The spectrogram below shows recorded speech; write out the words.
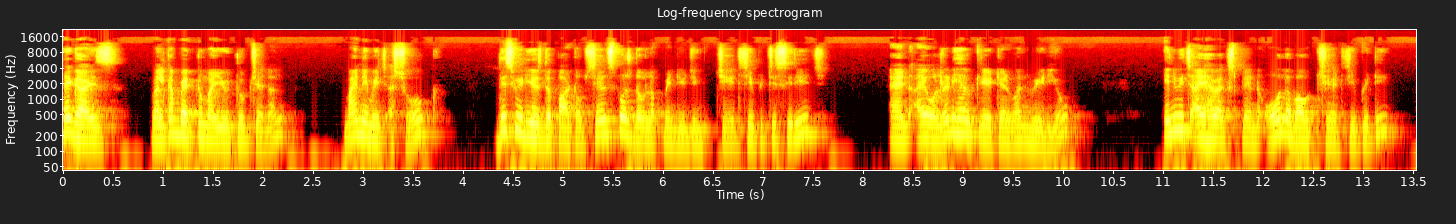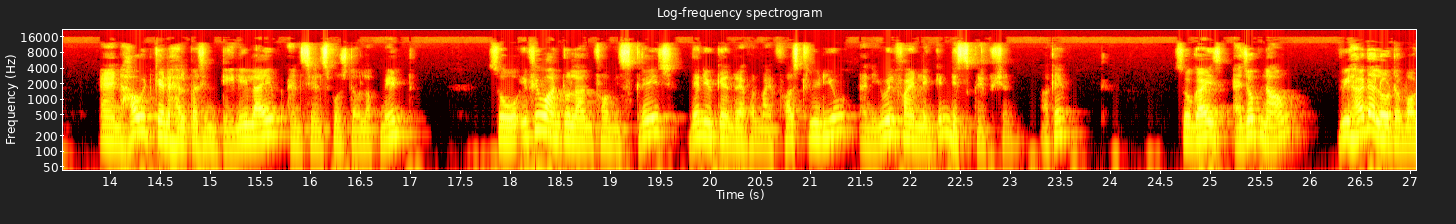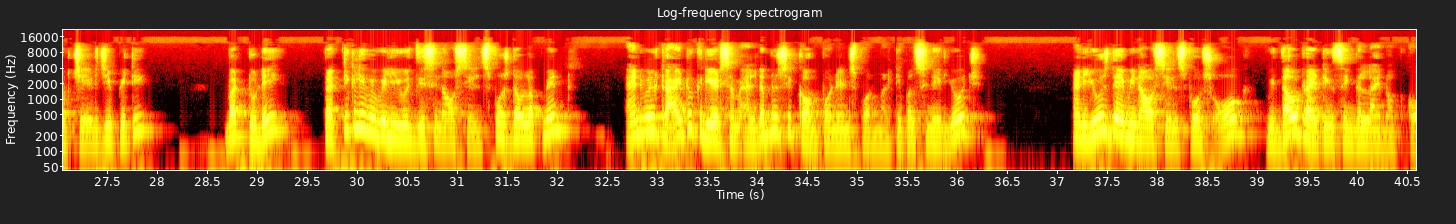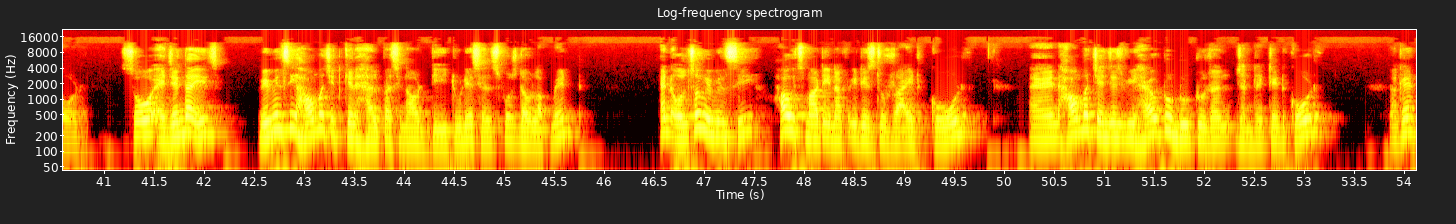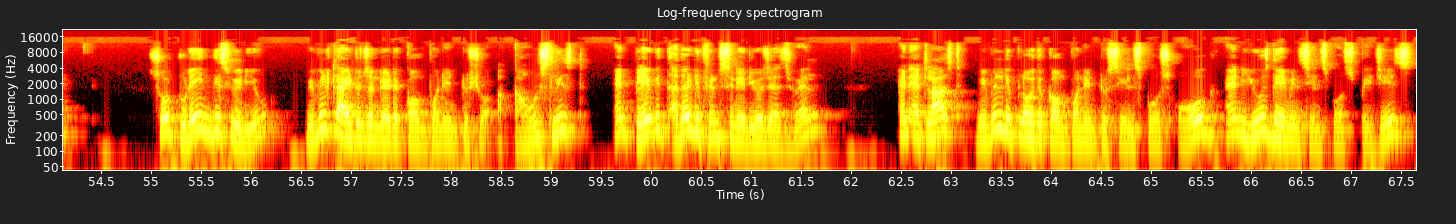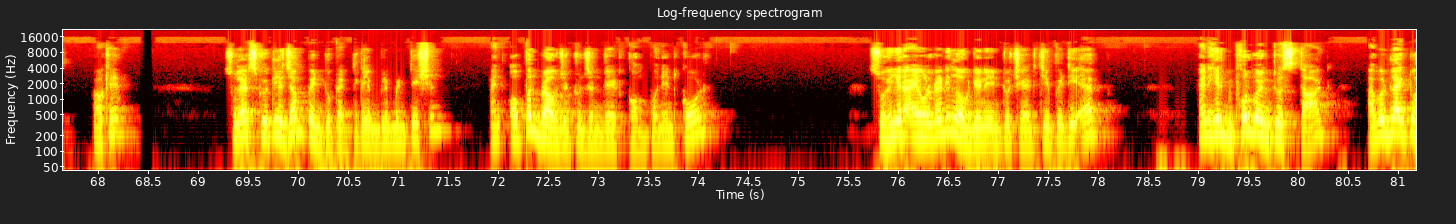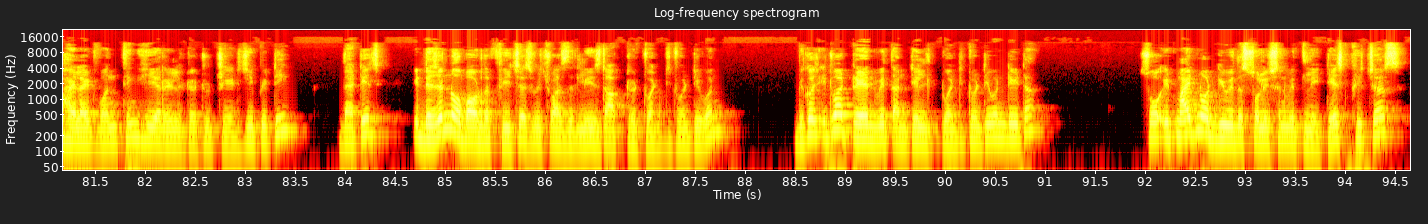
Hey guys, welcome back to my YouTube channel. My name is Ashok. This video is the part of Salesforce development using ChatGPT series and I already have created one video in which I have explained all about ChatGPT and how it can help us in daily life and Salesforce development. So if you want to learn from scratch, then you can refer my first video and you will find link in description. Okay. So guys, as of now, we heard a lot about ChatGPT, but today Practically, we will use this in our Salesforce development and we'll try to create some LWC components for multiple scenarios and use them in our Salesforce org without writing single line of code. So agenda is we will see how much it can help us in our day-to-day -day Salesforce development and also we will see how smart enough it is to write code and how much changes we have to do to run generated code. Okay. So today in this video, we will try to generate a component to show accounts list and play with other different scenarios as well. And at last, we will deploy the component to Salesforce org and use them in Salesforce pages. Okay. So let's quickly jump into practical implementation and open browser to generate component code. So here I already logged in into ChatGPT app. And here before going to start, I would like to highlight one thing here related to ChatGPT. That is, it doesn't know about the features which was released after 2021 because it was trained with until 2021 data. So it might not give you the solution with latest features,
